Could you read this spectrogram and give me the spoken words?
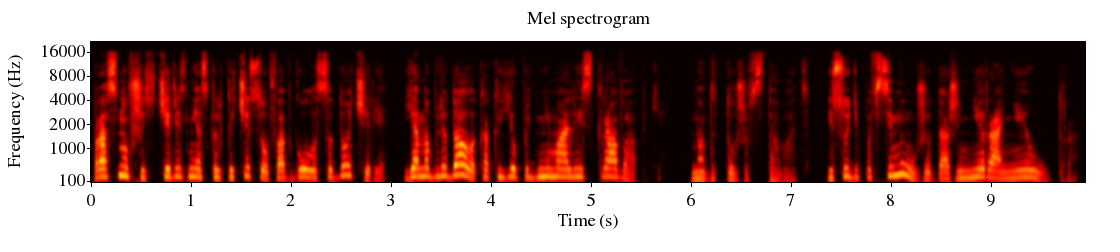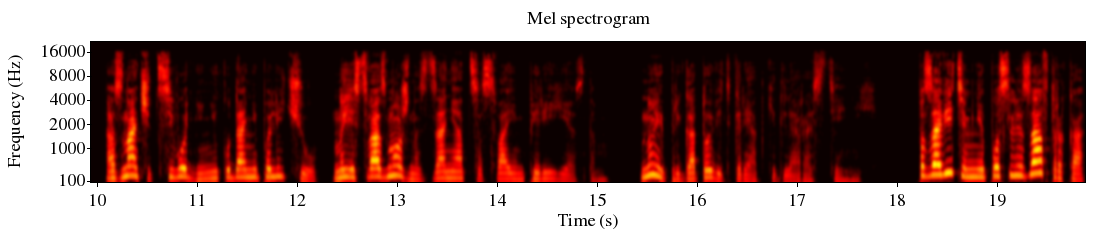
Проснувшись через несколько часов от голоса дочери, я наблюдала, как ее поднимали из кроватки. Надо тоже вставать. И, судя по всему, уже даже не раннее утро. А значит, сегодня никуда не полечу, но есть возможность заняться своим переездом. Ну и приготовить грядки для растений. «Позовите мне после завтрака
